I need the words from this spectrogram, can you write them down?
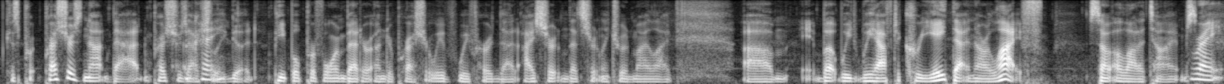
Because pr- pressure is not bad. Pressure is okay. actually good. People perform better under pressure. We've we've heard that. I certain that's certainly true in my life. Um, but we we have to create that in our life. So a lot of times, right?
